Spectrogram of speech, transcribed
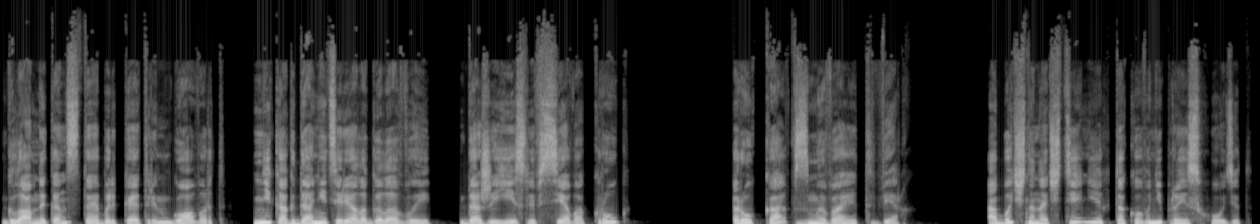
Главный констебль Кэтрин Говард никогда не теряла головы, даже если все вокруг... Рука взмывает вверх. Обычно на чтениях такого не происходит.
